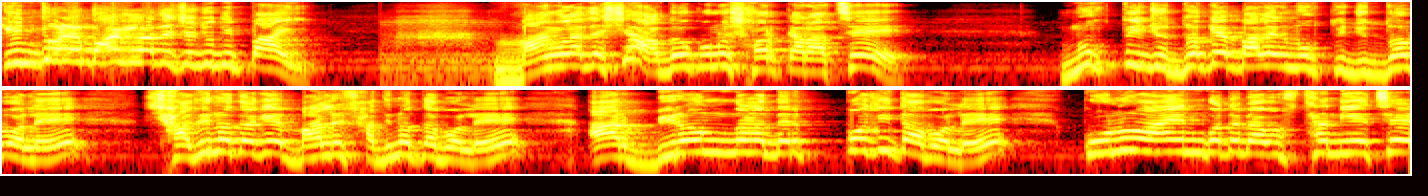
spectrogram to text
কিন্তু ওরে বাংলাদেশে যদি পাই, বাংলাদেশে আদৌ কোনো সরকার আছে? মুক্তিযুদ্ধকে বালের মুক্তিযুদ্ধ বলে, স্বাধীনতাকে বালের স্বাধীনতা বলে, আর বীরঙ্গনাদের পতিতা বলে কোনো আইনগত ব্যবস্থা নিয়েছে?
